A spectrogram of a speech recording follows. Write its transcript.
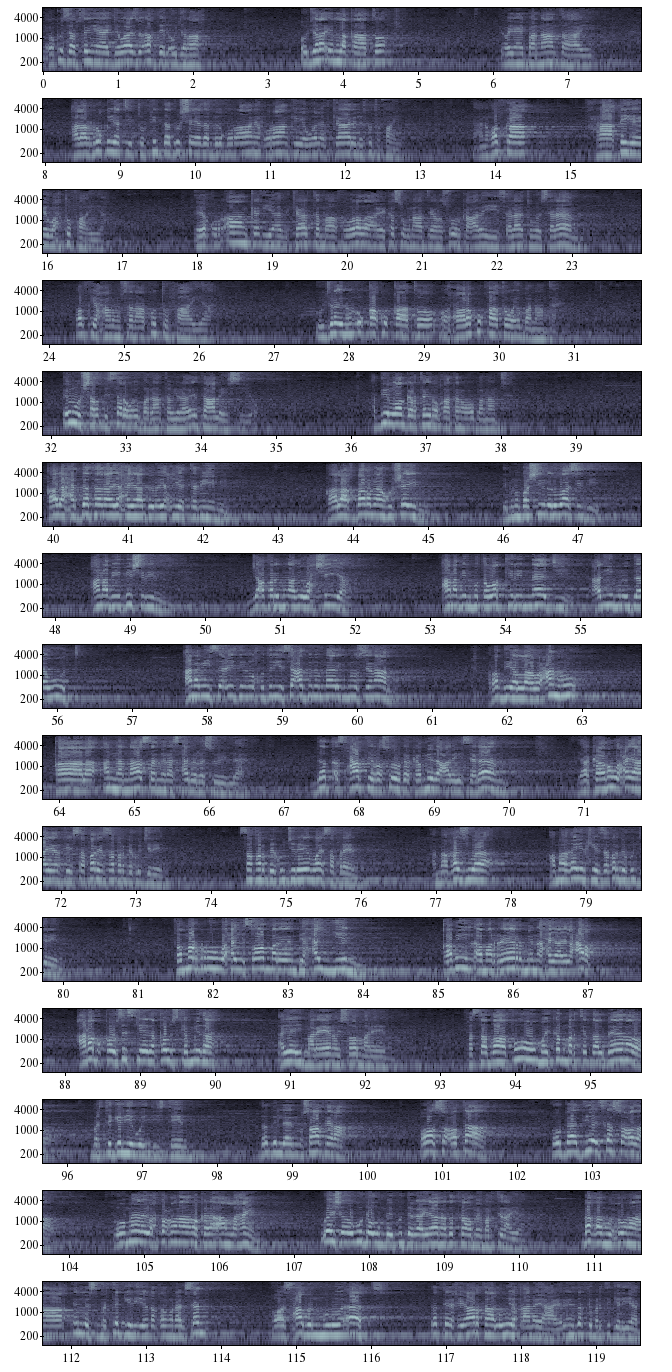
wuxuu ku saabsan yahay jawaazu akhdi الأjra ujro in la qaato inay bannaan tahay calى الruqyati tufidda dusheeda biاlqur'aani qur'aanka iyo waladkaari laisku tufaayo yacni qofka raaqiga ee wax tufaaya ee qur'aanka iyo adkaarta maafuurada ay ka sugnaatay rasuulka calayhi salaatu wasalaam qofkii xanuunsanaa ku tufaaya ujro inuu ku qaato oo xoolo ku qaato way u bannaan tahay. Inuu shardistana way u bannaan tahay u yihahdo intaa hala isiiyo haddii loo garta inuu qaatana waa u bannaan tahay. Qaala xadaanaa yaxya bnu yaxya tamiimi. Qaala akhbaranaa hushaym ibnu bashiir alwaasidi can abi bishrin jacfar bn abi waxshiya can abi lmutawakil الnaaji caliy bnu daawuud can abi saciidin اlkhudriy sacd bn malik bnu sinaan radia allahu canhu qaala ana naasa min asxaabi rasuuli اllah dad asxaabtii rasuulka ka mida calayhi salaam yaa kaanuu waxay ahaayeen fii safarin safar bay ku jireen safar bay ku jireen way safreen ama ghaswa ama kayrkii safar bay ku jireen. Famaruu waxay soo mareen bixayin qabiil ama reer min axyaa'i alcarab carab qowsaskeeda qows ka mida ayay mareen oy soo mareen. Fastadaafuuhum way ka marti dalbeenoo martigeliyay weydiisteen. Dad ileen musaafira oo socoto ah oo baadiyo iska socda oo meel ay wax ka cunaan oo kale aan lahayn weesha ugu dhow unbay ku degayaanoo dadka unbay martinayaan. Dhaqan wuxuuna ahaa in la ismartogeliyo dhaqan wanaagsan oo asxaabu almuru'aat dadka khiyaartaa lagu yaqaanay ahaayeen inay dadka martigeliyaan.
